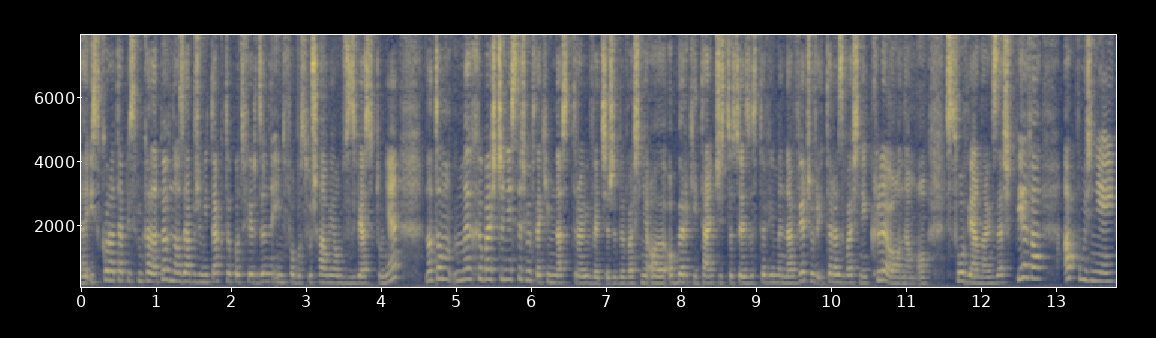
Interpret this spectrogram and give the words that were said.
y, i skoro ta piosenka na pewno zabrzmi tak, to potwierdzone info, bo słyszałam ją w zwiastunie, no to my chyba jeszcze nie jesteśmy w takim nastroju, wiecie, żeby właśnie o, oberki tańczyć, to sobie zostawimy na wieczór i teraz właśnie Kleo nam o Słowianach zaśpiewa, a później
